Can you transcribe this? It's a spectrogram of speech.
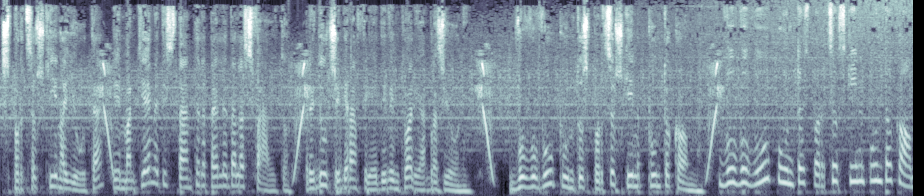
Sporzo Skin aiuta e mantiene distante la pelle dall'asfalto. Riduce graffi ed eventuali abrasioni www.sportskin.com www.sportskin.com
